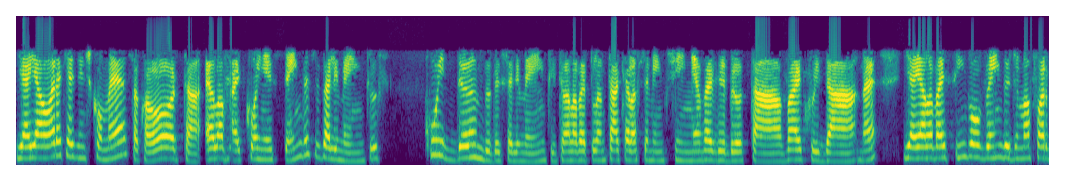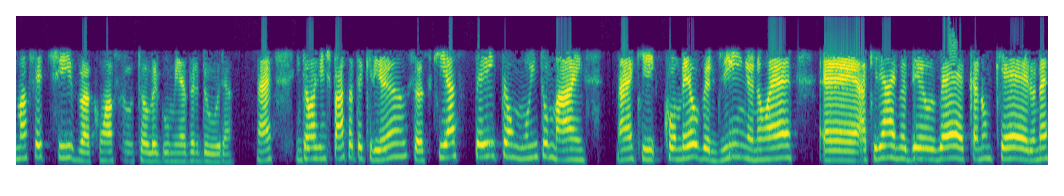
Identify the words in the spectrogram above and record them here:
E aí a hora que a gente começa com a horta, ela vai conhecendo esses alimentos, cuidando desse alimento. Então, ela vai plantar aquela sementinha, vai ver brotar, vai cuidar, né? E aí ela vai se envolvendo de uma forma afetiva com a fruta, o legume e a verdura, né? Então, a gente passa a ter crianças que aceitam muito mais, né? Que comer o verdinho não é, é aquele, ai meu Deus, eca, não quero, né?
